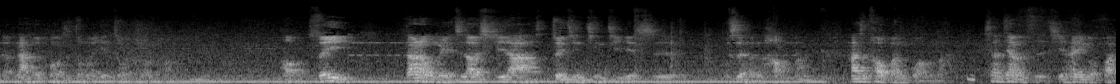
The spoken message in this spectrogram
的，那何况是这么严重的状况？好、所以当然我们也知道希腊最近经济也是不是很好嘛，它是靠观光嘛，像这样子其实它有一个缓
